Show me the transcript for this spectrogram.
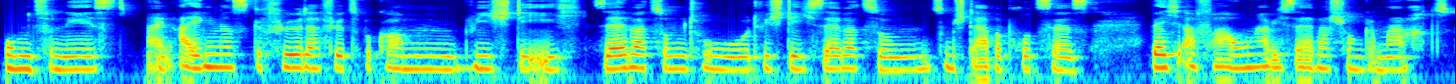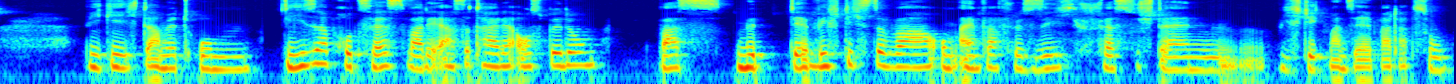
um zunächst ein eigenes Gefühl dafür zu bekommen, wie stehe ich selber zum Tod, wie stehe ich selber zum, zum Sterbeprozess, welche Erfahrungen habe ich selber schon gemacht, wie gehe ich damit um? Dieser Prozess war der erste Teil der Ausbildung, was mit der wichtigste war, um einfach für sich festzustellen, wie steht man selber dazu.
